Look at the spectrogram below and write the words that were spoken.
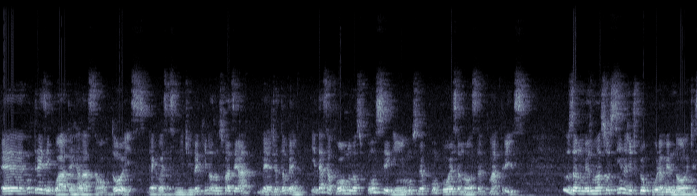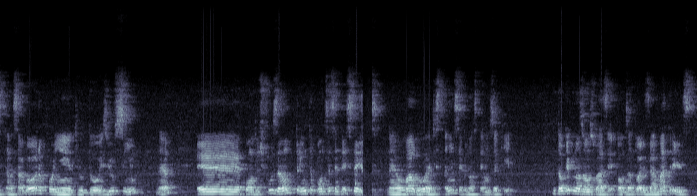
É, o 3 em 4 em relação ao 2, né, que vai ser essa medida aqui, nós vamos fazer a média também. E dessa forma nós conseguimos né, compor essa nossa matriz. Usando o mesmo raciocínio, a gente procura a menor distância agora, foi entre o 2 e o 5, né? É, ponto de fusão 30.66, né, o valor, a distância que nós temos aqui. Então, o que, é que nós vamos fazer? Vamos atualizar a matriz.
